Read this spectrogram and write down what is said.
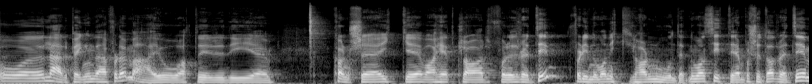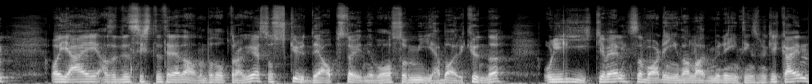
og lærepengen der for dem er jo at de, de eh, kanskje ikke var helt klar for et red team. Fordi når man ikke har noen Når man sitter igjen på slutten av et red team Og jeg, altså den siste tre dagene på det oppdraget Så skrudde jeg opp støynivået så mye jeg bare kunne Og likevel så var det ingen alarmer Ingenting som kicka inn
